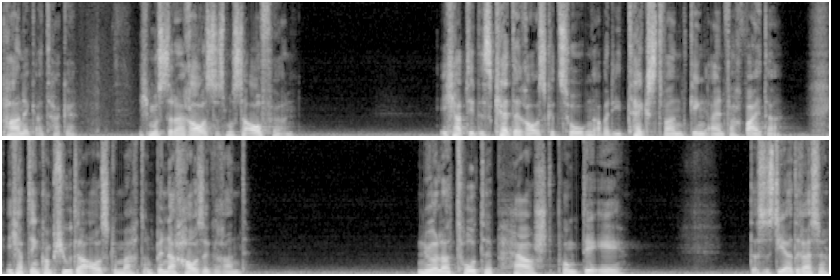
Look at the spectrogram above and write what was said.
Panikattacke. Ich musste da raus, es musste aufhören. Ich habe die Diskette rausgezogen, aber die Textwand ging einfach weiter. Ich habe den Computer ausgemacht und bin nach Hause gerannt. nürlatotepherrscht.de Das ist die Adresse.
